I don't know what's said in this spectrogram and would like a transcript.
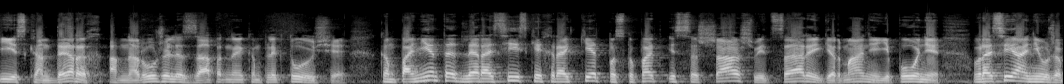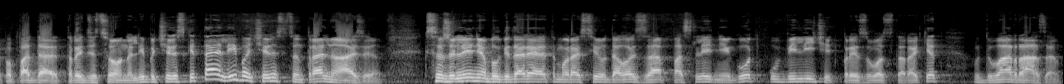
и искандерах обнаружили западные комплектующие. Компоненты для российских ракет поступают из США, Швейцарии, Германии, Японии. В Россию они уже попадают традиционно либо через Китай, либо через Центральную Азию. К сожалению, благодаря этому России удалось за последний год увеличить производство ракет в два раза.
